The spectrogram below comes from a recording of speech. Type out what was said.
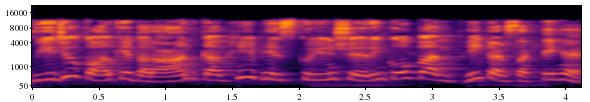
वीडियो कॉल के दौरान कभी भी स्क्रीन शेयरिंग को बंद भी कर सकते हैं।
